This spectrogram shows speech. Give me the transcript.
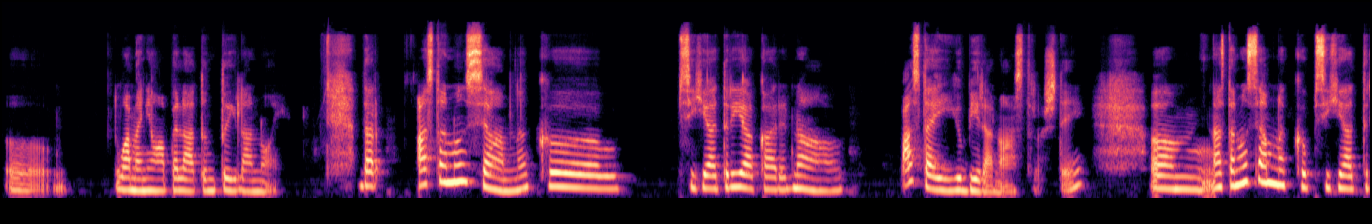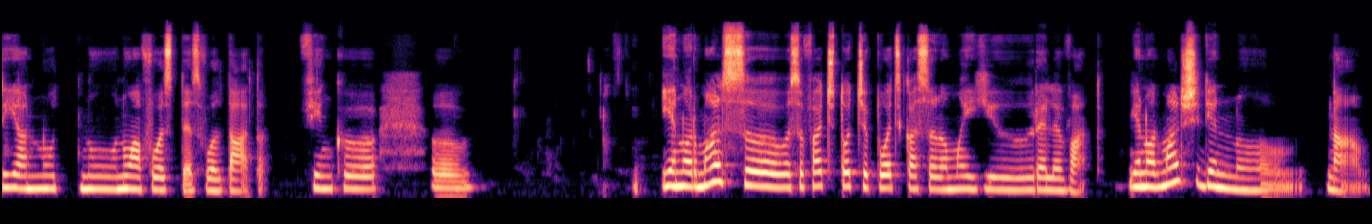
uh, oamenii au apelat întâi la noi. Dar asta nu înseamnă că psihiatria care, na, asta e iubirea noastră, știi? Um, asta nu înseamnă că psihiatria nu, nu, nu a fost dezvoltată, fiindcă uh, e normal să, să faci tot ce poți ca să rămâi uh, relevant. E normal și din uh, na,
